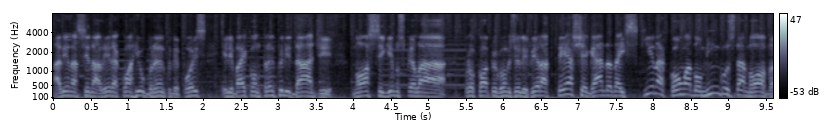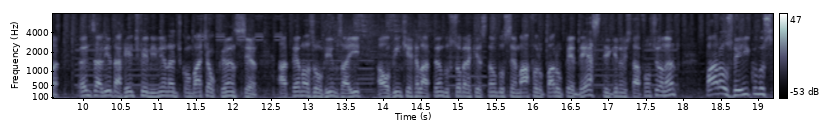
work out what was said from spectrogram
ali na sinaleira com a Rio Branco. Depois ele vai com tranquilidade. Nós seguimos pela Procópio Gomes de Oliveira até a chegada da esquina com a Domingos da Nova, antes ali da Rede Feminina de Combate ao Câncer. Até nós ouvimos aí a ouvinte relatando sobre a questão do semáforo para o pedestre que não está funcionando. Para os veículos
